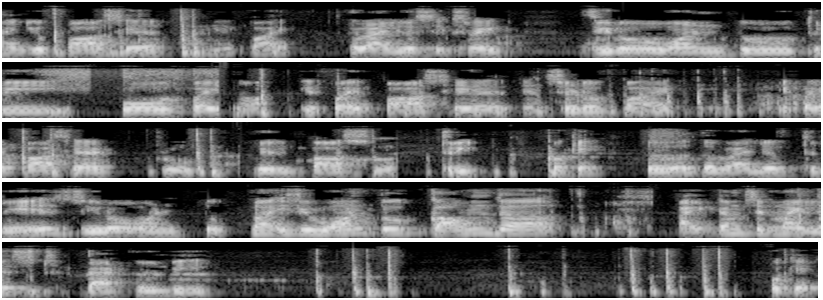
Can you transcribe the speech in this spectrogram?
And you pass here you by the value is 6 right? 0 1 2 3 4 5 now if i pass here instead of bye if i pass here true will pass 3 okay? So the value of 3 is 0 1 2 now if you want to count the items in my list that will be okay.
